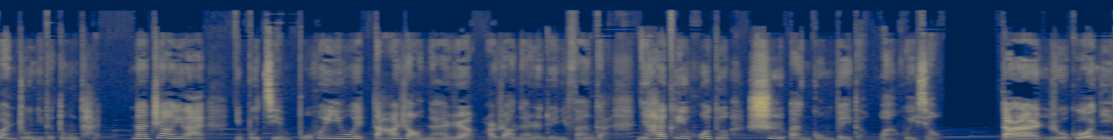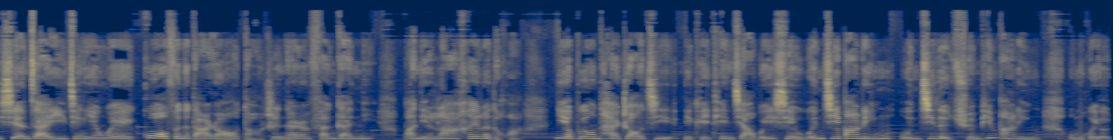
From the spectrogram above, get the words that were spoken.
关注你的动态。那这样一来，你不仅不会因为打扰男人而让男人对你反感，你还可以获得事半功倍的挽回效果。当然，如果你现在已经因为过分的打扰导致男人反感你，把你拉黑了的话，你也不用太着急，你可以添加微信文姬八零，文姬的全拼八零，我们会有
